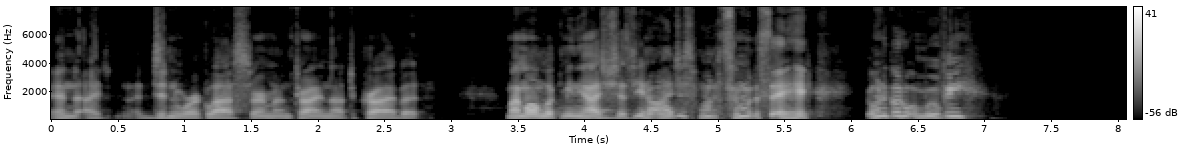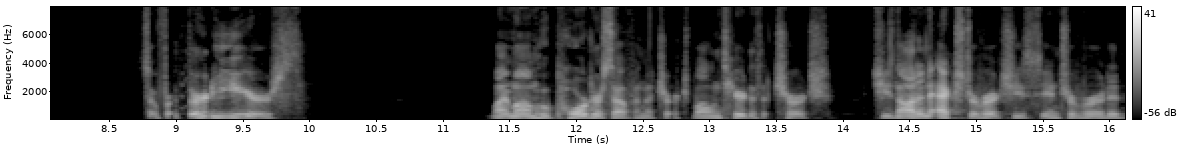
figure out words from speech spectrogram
And I, it didn't work last sermon. I'm trying not to cry, but my mom looked me in the eyes. She says, You know, I just wanted someone to say, Hey, you want to go to a movie? So for 30 years, my mom, who poured herself in the church, volunteered at the church, She's not an extrovert, she's introverted.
